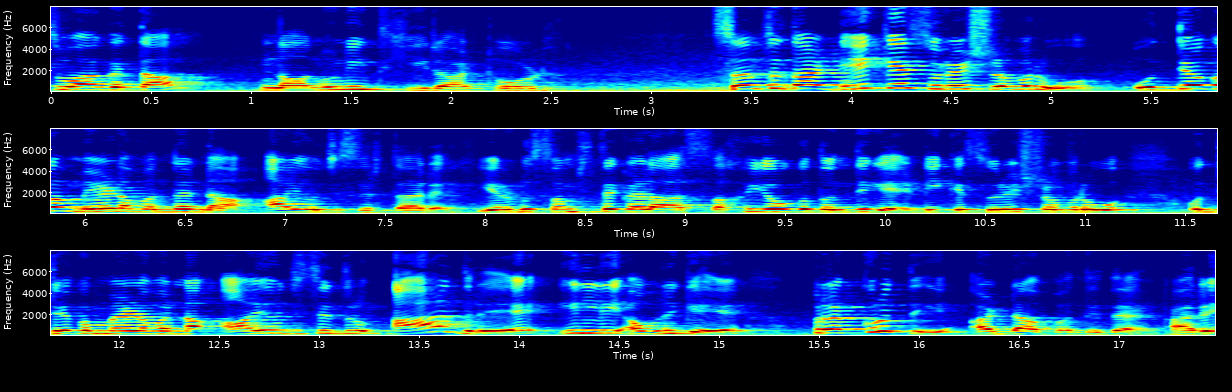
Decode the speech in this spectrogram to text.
ಸ್ವಾಗತ. ನಾನು ನಿಧಿ ರಾಠೋಡ್. ಸಂಸದ ಡಿ ಕೆ ಸುರೇಶ್ ರವರು ಉದ್ಯೋಗ ಮೇಳವೊಂದನ್ನ ಆಯೋಜಿಸಿರ್ತಾರೆ. ಎರಡು ಸಂಸ್ಥೆಗಳ ಸಹಯೋಗದೊಂದಿಗೆ ಡಿ ಕೆ ಸುರೇಶ್ ರವರು ಉದ್ಯೋಗ ಮೇಳವನ್ನ ಆಯೋಜಿಸಿದ್ರು. ಆದ್ರೆ ಇಲ್ಲಿ ಅವರಿಗೆ ಪ್ರಕೃತಿ ಅಡ್ಡ ಬಂದಿದೆ. ಅರೆ,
